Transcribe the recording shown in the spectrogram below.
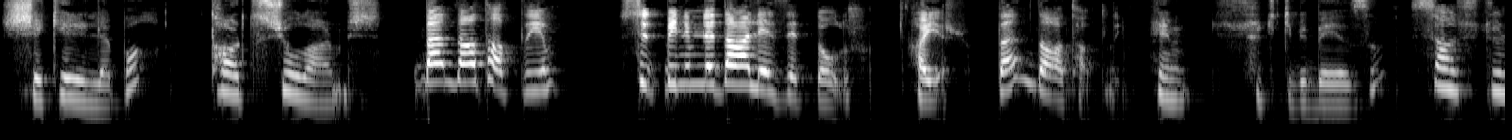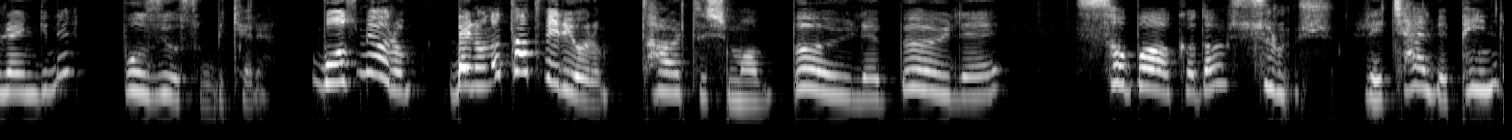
Şeker ile bal tartışıyorlarmış. Ben daha tatlıyım. Süt benimle daha lezzetli olur. Hayır, ben daha tatlıyım. Hem süt gibi beyazım. Sen sütün rengini bozuyorsun bir kere. Bozmuyorum. Ben ona tat veriyorum. Tartışma böyle böyle sabaha kadar sürmüş. Reçel ve peynir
